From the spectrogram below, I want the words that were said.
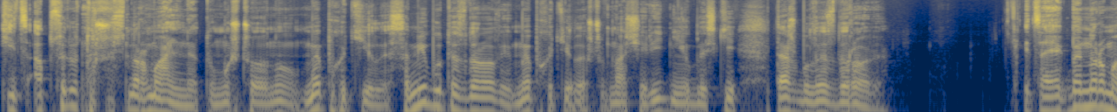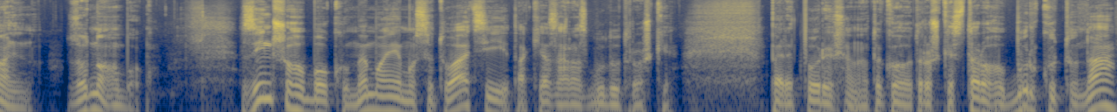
І це абсолютно щось нормальне, тому що ну, ми б хотіли самі бути здорові, ми б хотіли, щоб наші рідні і близькі теж були здорові. І це якби нормально з одного боку. З іншого боку, ми маємо ситуації, так я зараз буду трошки перетворюся на такого трошки старого буркутуна.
